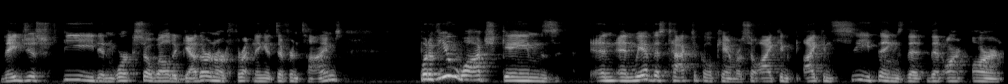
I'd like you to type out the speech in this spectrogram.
they just feed and work so well together and are threatening at different times. But if you watch games and and we have this tactical camera, so I can I can see things that that aren't aren't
